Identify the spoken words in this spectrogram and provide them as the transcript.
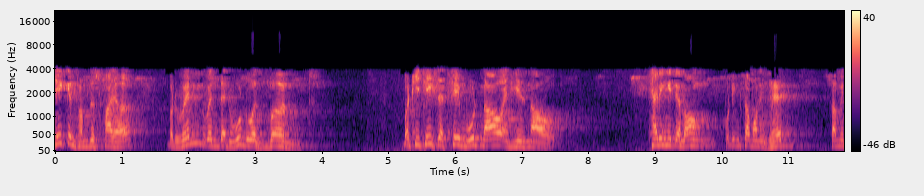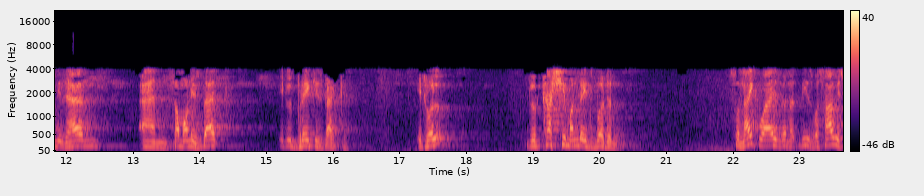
taken from this fire. But when, when that wood was burned, but he takes that same wood now and he is now carrying it along, putting some on his head, some in his hands, and some on his back. It will break his back. It will, it will crush him under its burden. So likewise, when these wasawis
